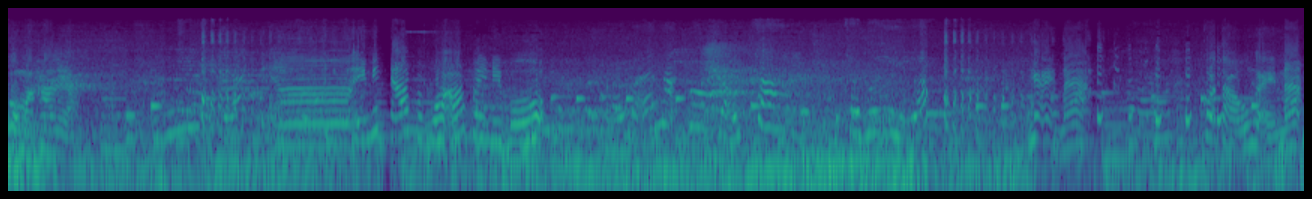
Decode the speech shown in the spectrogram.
Kok mahal ya? Ya, ini apa buah apa ini, Bu? Nggak enak. Kok tahu nggak enak?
